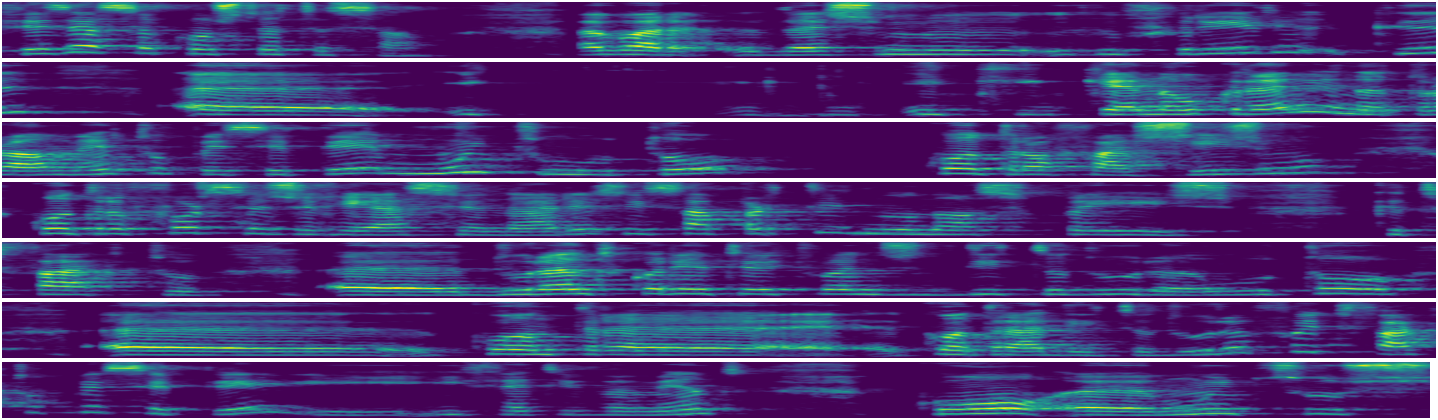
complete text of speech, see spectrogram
fez essa constatação. Agora, deixe-me referir que, uh, e, e que, que é na Ucrânia, naturalmente, o PCP muito lutou contra o fascismo, contra forças reacionárias, isso a partir do nosso país, que de facto, eh, durante 48 anos de ditadura, lutou eh, contra, contra a ditadura, foi de facto o PCP, e efetivamente com eh, muitos,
